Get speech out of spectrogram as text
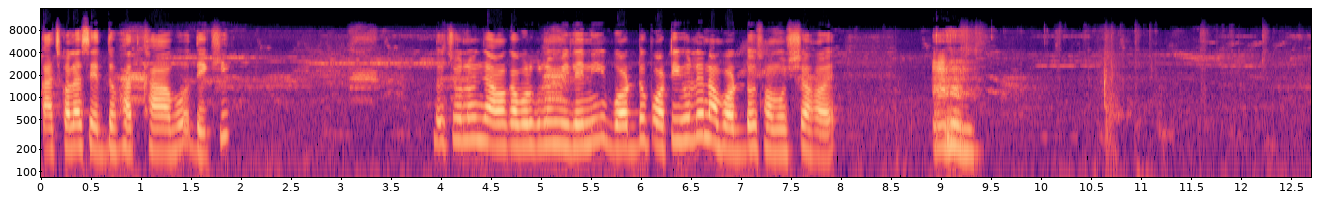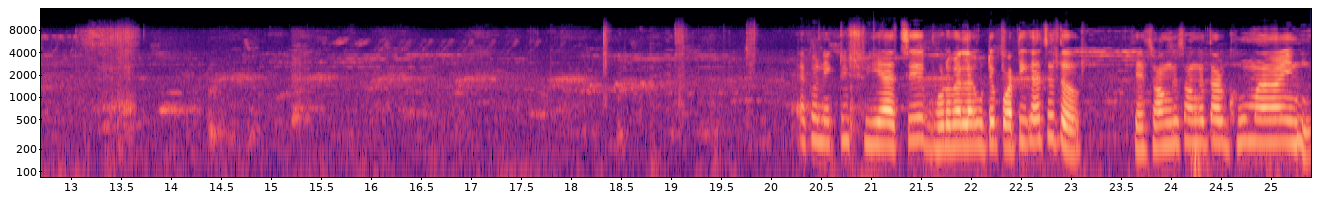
কাঁচকলা সেদ্ধ ভাত খাওয়াবো, দেখি। তো চলুন জামা কাপড়গুলো মিলে নিই। বড্ড পটি হলে না বড্ড সমস্যা হয়। এখন একটু শুয়ে আছে। ভোরবেলা উঠে পটি গেছে তো, সে সঙ্গে সঙ্গে তার ঘুম হয়নি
